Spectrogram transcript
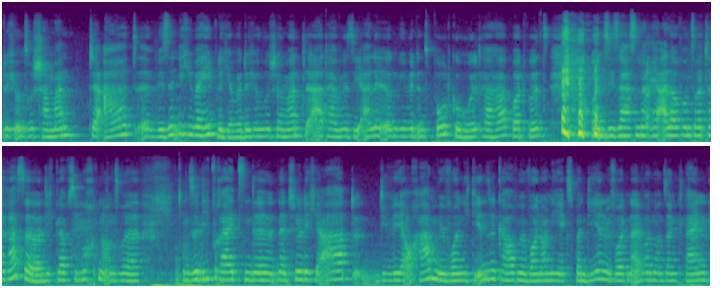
durch unsere charmante Art, äh, wir sind nicht überheblich, aber durch unsere charmante Art haben wir sie alle irgendwie mit ins Boot geholt, haha, Wortwitz. Sie saßen nachher alle auf unserer Terrasse und ich glaube, sie mochten unsere, unsere liebreizende, natürliche Art, die wir ja auch haben. Wir wollen nicht die Insel kaufen, wir wollen auch nicht expandieren, wir wollten einfach nur unseren kleinen,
